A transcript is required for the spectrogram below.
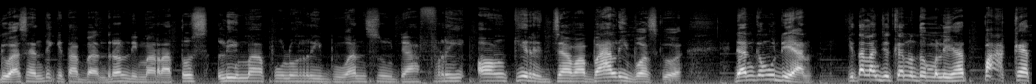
cm kita bandrol 550 ribuan sudah free ongkir Jawa Bali bosku. Dan kemudian kita lanjutkan untuk melihat paket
